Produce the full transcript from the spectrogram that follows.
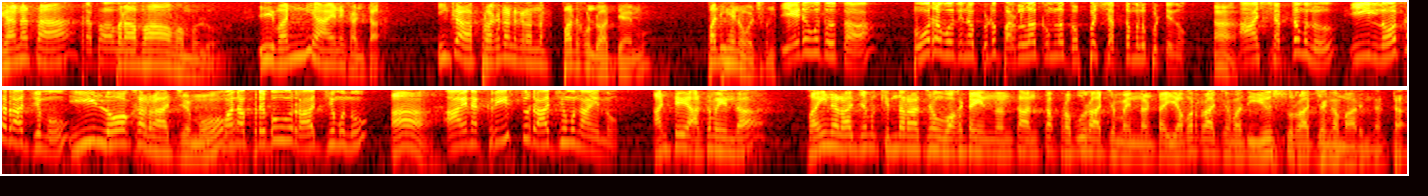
ఘనత. ప్రభావములు. ఇవన్నీ ఆయనకంట. ఇంకా ప్రకటన గ్రంథం పదకొండో అధ్యాయము పదిహేను వచనం. ఏడవ దూత బూర ఊదినప్పుడు పరలోకంలో గొప్ప శబ్దములు పుట్టెను. ఆ, ఆ శబ్దములు ఈ లోక రాజ్యము ఈ లోక రాజ్యము మన ప్రభువు రాజ్యమును ఆ. ఆయన క్రీస్తు రాజ్యము నాయను అంటే అర్థమైందా? పైన రాజ్యం కింద రాజ్యం ఒకటైందంట అంతా ప్రభు రాజ్యం అయిందంట ఎవరి రాజ్యం అది? యేసు రాజ్యంగా మారిందంట.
